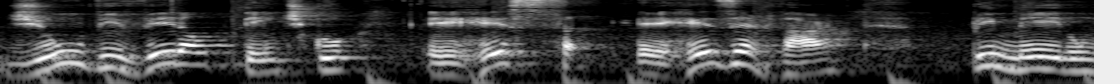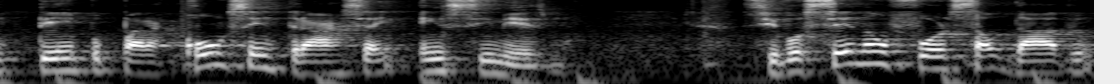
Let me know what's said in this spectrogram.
de um viver autêntico e, e reservar primeiro um tempo para concentrar-se em si mesmo. Se você não for saudável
